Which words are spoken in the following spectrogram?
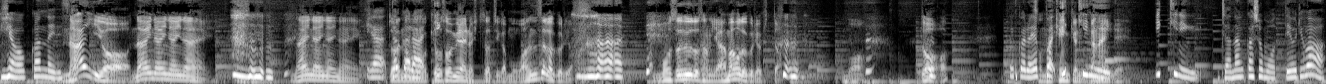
いや、わかんないですよ。ないよ。ないないないない。ないないないない。いや、だか。競争未来の人たちがもうわんさが来るよ。モスフードさん山ほど来るよ、きっと。もう。どう？だからやっぱ一気に一気にじゃあ何箇所もってよりは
